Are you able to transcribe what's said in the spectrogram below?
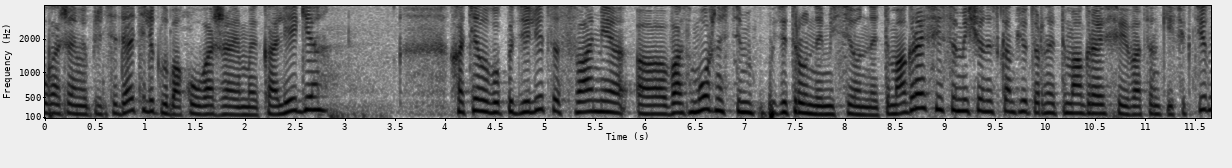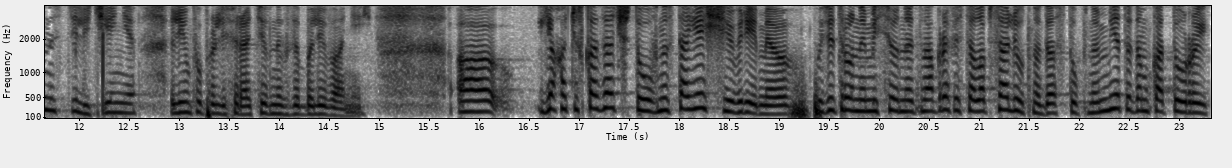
уважаемые председатели, глубоко уважаемые коллеги, хотела бы поделиться с вами э, возможностями позитронной эмиссионной томографии, совмещенной с компьютерной томографией в оценке эффективности лечения лимфопролиферативных заболеваний. Э, я хочу сказать, что в настоящее время позитронная эмиссионная томография стала абсолютно доступным методом, который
